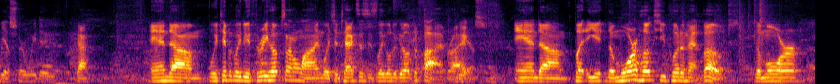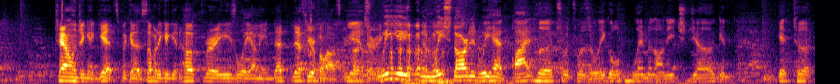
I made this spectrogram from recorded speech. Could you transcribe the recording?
Yes, sir, we do. Okay. And um, we typically do three hooks on a line, which in Texas is legal to go up to five, right? Yes. And um, but you, the more hooks you put in that boat, the more challenging it gets because somebody could get hooked very easily. I mean, that that's your philosophy, Yes, Terry? we used, when we started, we had five hooks, which was a legal limit on each jug, and it took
